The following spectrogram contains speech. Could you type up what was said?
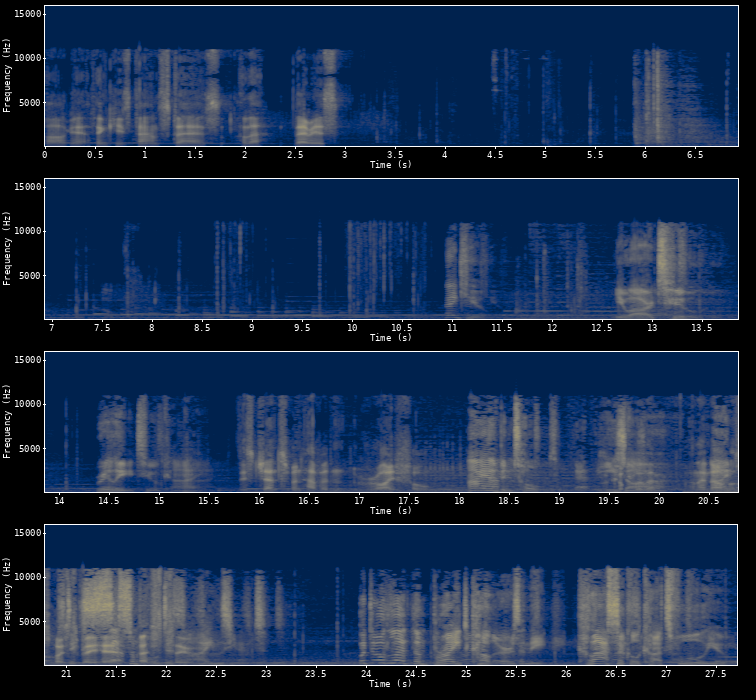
target? I think he's downstairs. Oh, there, there he is. Thank you. You are too, really too kind. This gentleman have a rifle. I have been told that these are and I know I'm not supposed to be here. Best to designs yet. But don't let the bright colors and the classical cuts fool you.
